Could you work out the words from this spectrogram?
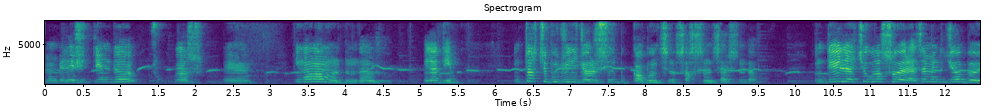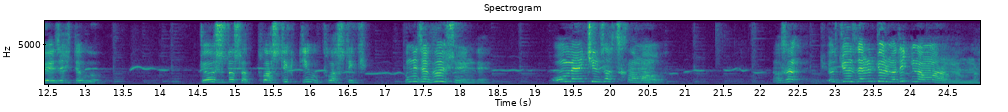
Mən belə eşitdiyimdə çox biraz e, inanamırdım da elə deyim. İntaq ki bu gülü görürsünüz bu qabın içində, saxsının içərisində. Deyirlər ki, buna su verəcəm, indi gör böyüyəcək də bu. Görürsünüz dostlar, plastik deyil bu, plastik. Bu necə böyüsün indi? O mənə kimsə açıqlamalı. Sən öz gözlərim görmədən inanmaram mən buna.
